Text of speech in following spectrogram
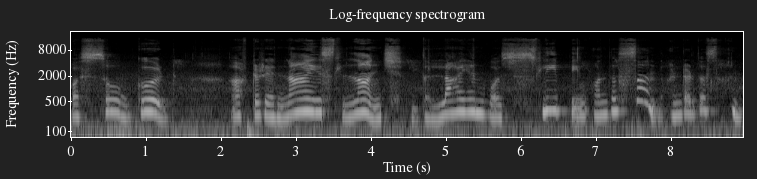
was so good. After a nice lunch, the lion was sleeping on the sun, under the sun,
